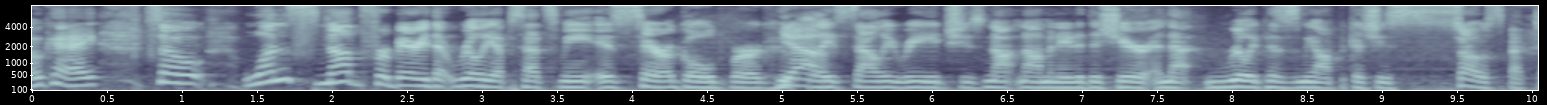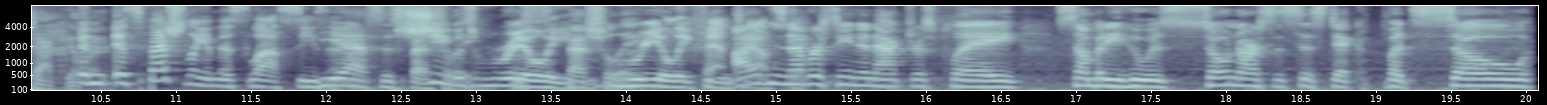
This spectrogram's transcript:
Okay, so one snub for Barry that really upsets me is Sarah Goldberg, who Yeah. plays Sally Reed. She's not nominated this year, and that really pisses me off because she's so spectacular. And especially in this last season. Yes, especially. She was really, Especially. really fantastic. I've never seen an actress play somebody who is so narcissistic, but so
